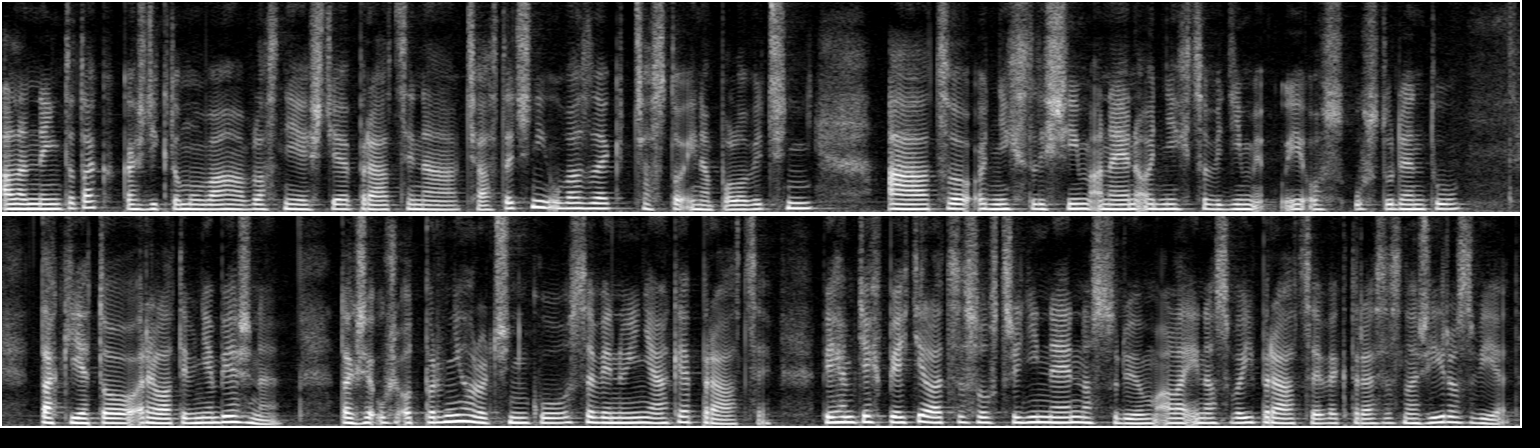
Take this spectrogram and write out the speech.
Ale není to tak. Každý k tomu má vlastně ještě práci na částečný úvazek, často i na poloviční. A co od nich slyším, a nejen od nich, co vidím i u studentů, tak je to relativně běžné. Takže už od prvního ročníku se věnují nějaké práci. Během těch pěti let se soustředí nejen na studium, ale i na svoji práci, ve které se snaží rozvíjet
